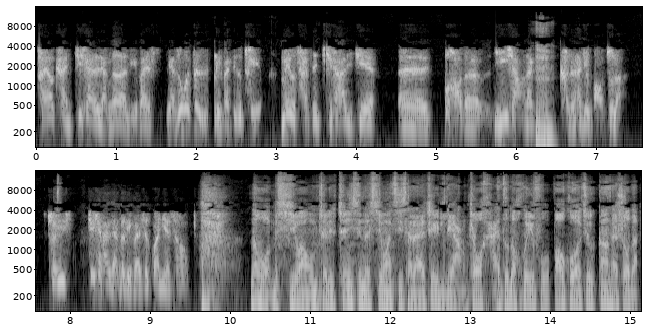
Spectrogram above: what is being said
还要看接下来两个礼拜时间。如果这个礼拜这个腿没有产生其他一些呃不好的影响，那可能他就保住了。所以接下来两个礼拜是关键时候。哎呀。那我们希望，我们这里真心的希望，接下来这两周孩子的恢复，包括就刚才说的，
